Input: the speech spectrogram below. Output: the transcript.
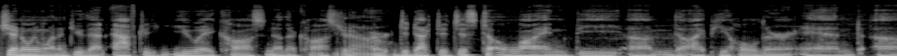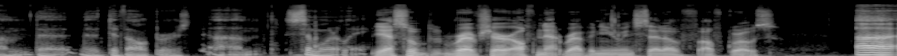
generally want to do that after UA costs and other costs are, Yeah. are deducted just to align the um, the IP holder and um, the the developers um, similarly. Yeah, so rev share off net revenue instead of, of gross. Uh,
